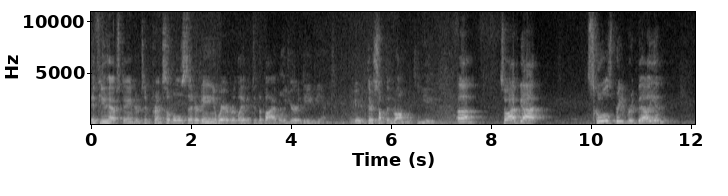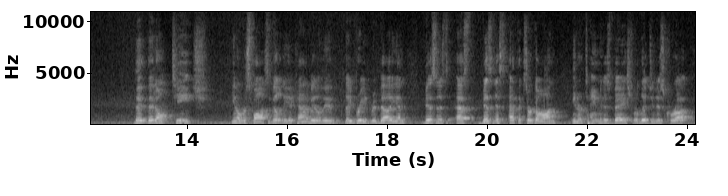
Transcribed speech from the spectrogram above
if you have standards and principles that are anywhere related to the Bible, you're a deviant. You're, there's something wrong with you. Um, so I've got schools breed rebellion. They, they don't teach, you know, responsibility, accountability. They breed rebellion. Business, business ethics are gone. Entertainment is base. Religion is corrupt.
